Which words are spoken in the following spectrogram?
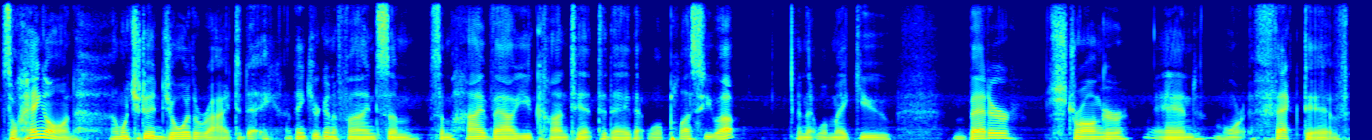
So hang on. I want you to enjoy the ride today. I think you're going to find some, some high value content today that will plus you up and that will make you better stronger and more effective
